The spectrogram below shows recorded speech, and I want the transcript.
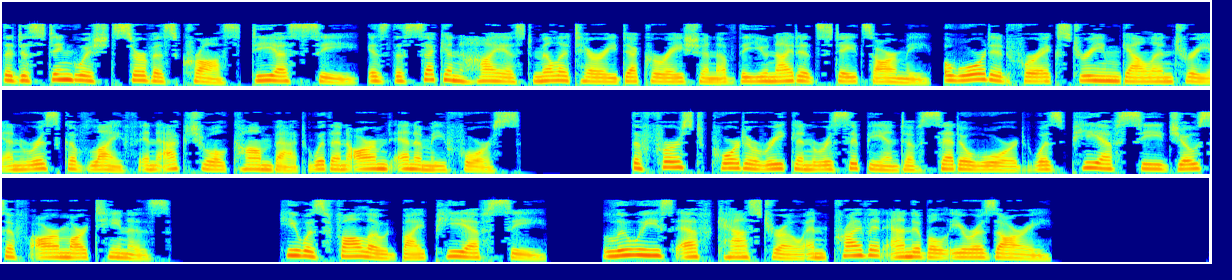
The Distinguished Service Cross (DSC) is the second highest military decoration of the United States Army, awarded for extreme gallantry and risk of life in actual combat with an armed enemy force. The first Puerto Rican recipient of said award was PFC Joseph R. Martinez. He was followed by PFC Luis F. Castro and Private Anibal Irizarry.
